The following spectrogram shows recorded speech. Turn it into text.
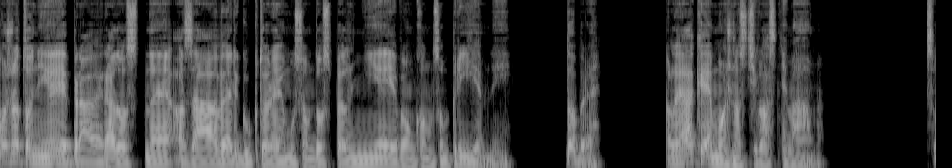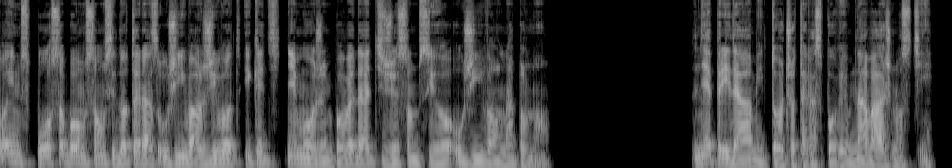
Možno to nie je práve radostné a záver, ku ktorému som dospel, nie je vonkoncom príjemný. Dobre, ale aké možnosti vlastne mám? Svojím spôsobom som si doteraz užíval život, i keď nemôžem povedať, že som si ho užíval naplno. Nepridá mi to, čo teraz poviem na vážnosti.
